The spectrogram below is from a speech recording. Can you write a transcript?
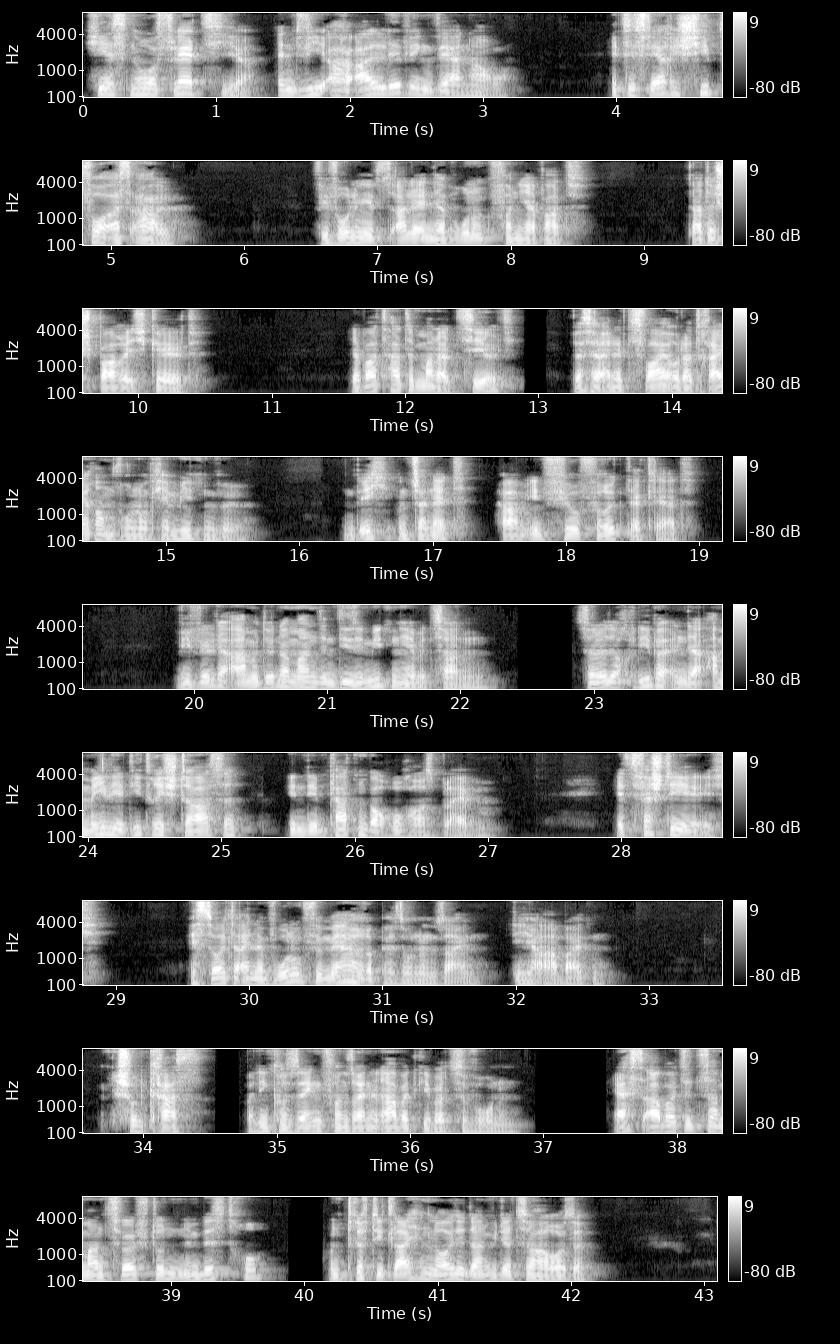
Here's no flat here, and we are all living there now. It is very cheap for us all. Wir wohnen jetzt alle in der Wohnung von Jawad. Dadurch spare ich Geld. Jawad hatte mal erzählt, dass er eine Zwei- oder Dreiraumwohnung hier mieten will. Und ich und Janette haben ihn für verrückt erklärt. Wie will der arme Dünnermann denn diese Mieten hier bezahlen? Soll er doch lieber in der Amelie-Dietrich-Straße in dem Plattenbauhochhaus bleiben. Jetzt verstehe ich. Es sollte eine Wohnung für mehrere Personen sein, die hier arbeiten. Schon krass, bei den Cousins von seinem Arbeitgeber zu wohnen. Erst arbeitet Saman zwölf Stunden im Bistro und trifft die gleichen Leute dann wieder zu Hause.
